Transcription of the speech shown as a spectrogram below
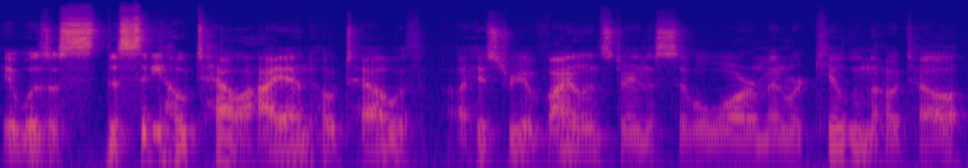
It was a the City Hotel, a high-end hotel with a history of violence during the Civil War. Men were killed in the hotel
